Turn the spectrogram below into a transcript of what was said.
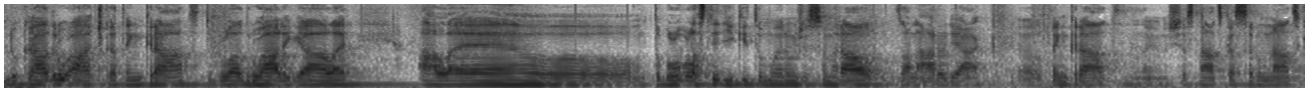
do kádru Ačka tenkrát, to byla druhá liga, ale, ale to bylo vlastně díky tomu jenom, že jsem hrál za národák tenkrát, 16, 17.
